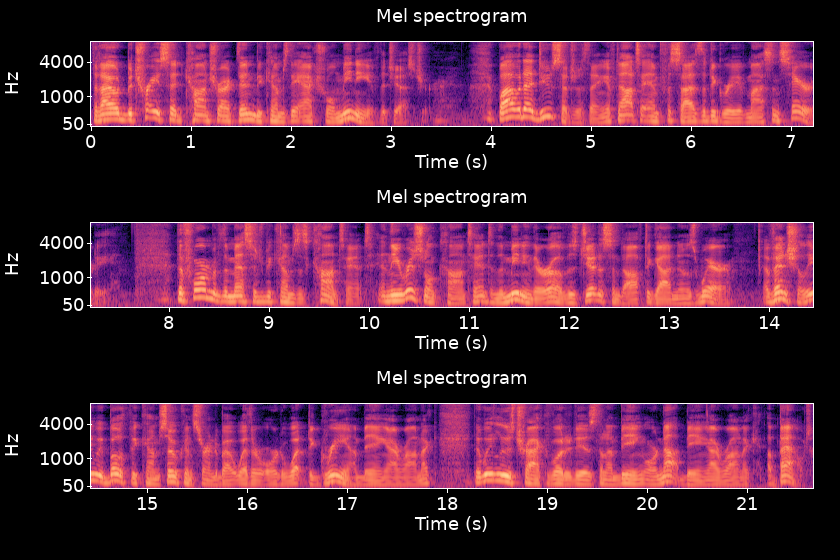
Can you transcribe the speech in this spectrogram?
That I would betray said contract then becomes the actual meaning of the gesture. Why would I do such a thing if not to emphasize the degree of my sincerity? The form of the message becomes its content, and the original content and the meaning thereof is jettisoned off to God knows where. Eventually, we both become so concerned about whether or to what degree I'm being ironic that we lose track of what it is that I'm being or not being ironic about.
